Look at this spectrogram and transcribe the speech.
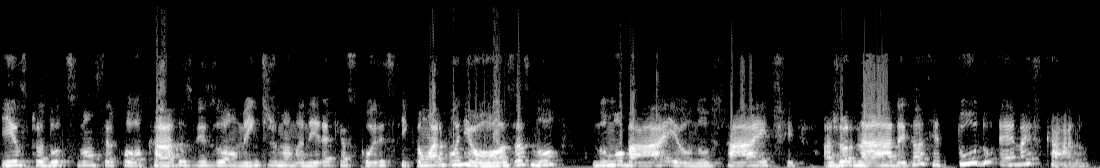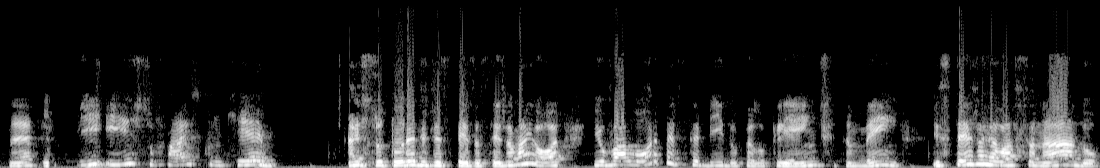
e os produtos vão ser colocados visualmente de uma maneira que as cores ficam harmoniosas no, no mobile, no site a jornada. Então, assim, tudo é mais caro, né? E isso faz com que a estrutura de despesa seja maior e o valor percebido pelo cliente também esteja relacionado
